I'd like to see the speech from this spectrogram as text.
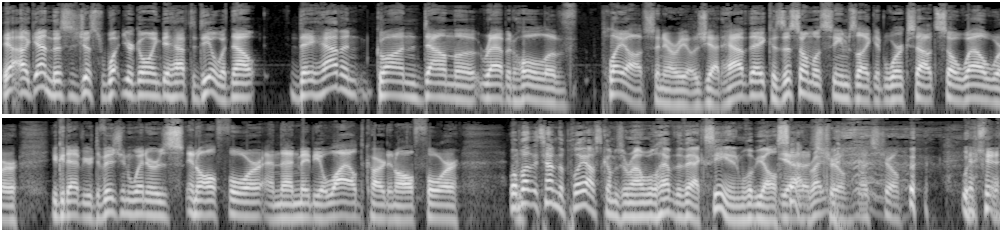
yeah, again, this is just what you're going to have to deal with. Now, they haven't gone down the rabbit hole of playoff scenarios yet, have they? Because this almost seems like it works out so well where you could have your division winners in all four and then maybe a wild card in all four. Well, by the time the playoffs comes around, we'll have the vaccine and we'll be all yeah, set, that's right? true. That's true. wishful,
